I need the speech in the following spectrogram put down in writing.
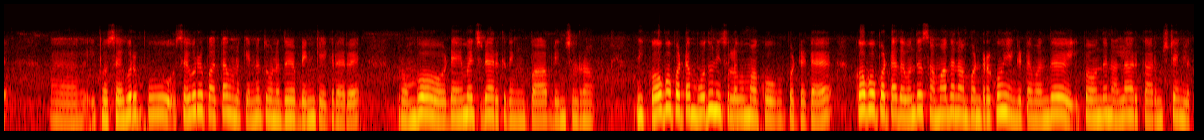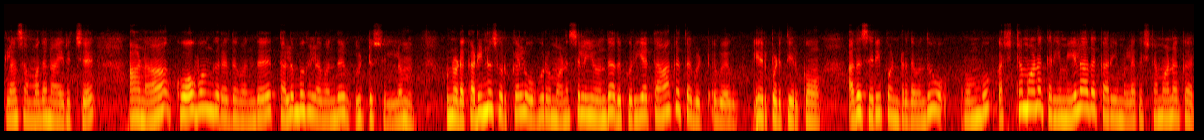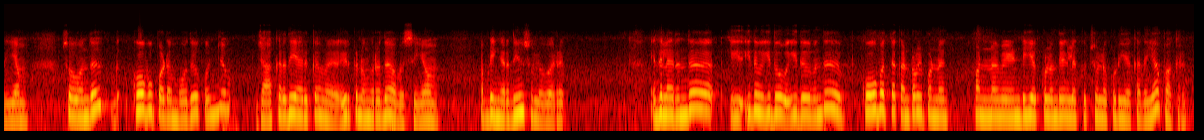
இப்போ செவரு பூ செவரு பார்த்தா உனக்கு என்ன தோணுது? அப்படின்னு கேட்குறாரு ரொம்ப டேமேஜ்டாக இருக்குதுங்கப்பா அப்படின்னு சொல்கிறான் நீ கோபப்பட்ட போதும் நீ சுலபமாக கோபப்பட்டுட்ட. கோபப்பட்டதை வந்து சமாதானம் பண்ணுறக்கும் எங்கிட்ட வந்து இப்போ வந்து நல்லா இருக்க ஆரம்பிச்சுட்டு எங்களுக்கெல்லாம் சமாதானம் ஆயிடுச்சு ஆனால் கோபங்கிறது வந்து தழும்புகளை வந்து விட்டு செல்லும். உன்னோட கடின சொற்கள் ஒவ்வொரு மனசுலையும் வந்து அதுக்குரிய தாக்கத்தை விட்டு ஏற்படுத்தியிருக்கோம். அதை சரி பண்ணுறது வந்து ரொம்ப கஷ்டமான காரியம். இயலாத காரியம் இல்லை கஷ்டமான காரியம். ஸோ வந்து கோபப்படும் போது கொஞ்சம் ஜாக்கிரதையாக இருக்க இருக்கணுங்கிறது அவசியம். அப்படிங்கிறதையும் சொல்லுவார். இதிலிருந்து இது இது இது வந்து கோபத்தை கண்ட்ரோல் பண்ண பண்ண வேண்டிய குழந்தைகளுக்கு சொல்லக்கூடிய கதையாக பார்க்குறேன்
